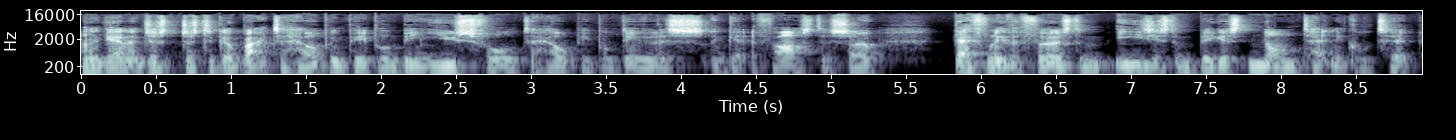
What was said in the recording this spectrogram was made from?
And again, just just to go back to helping people and being useful to help people do this and get the faster. So definitely the first and easiest and biggest non-technical tip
